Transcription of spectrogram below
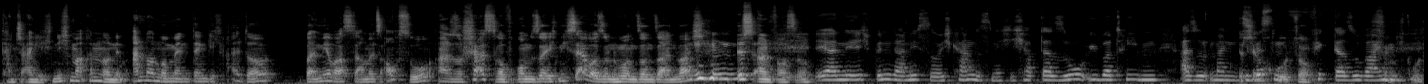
kann ich eigentlich nicht machen. Und im anderen Moment denke ich, Alter, bei mir war es damals auch so. Also scheiß drauf, warum soll ich nicht selber so ein Hurensohn sein, weißt Ist einfach so. Ja, nee, ich bin da nicht so. Ich kann das nicht. Ich habe da so übertrieben. Also mein Ist ja Gewissen so. fickt da so rein. Finde ich gut.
